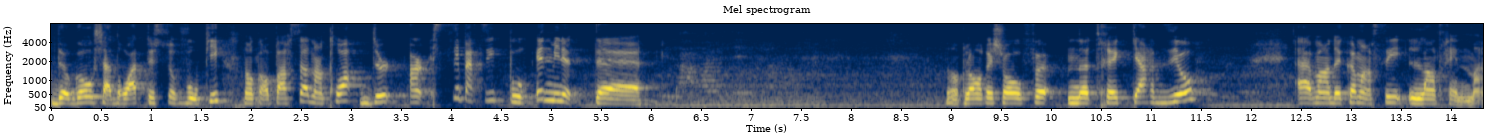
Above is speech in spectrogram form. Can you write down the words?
de gauche à droite sur vos pieds. Donc, on part ça dans 3, 2, 1. C'est parti pour une minute. Donc là, on réchauffe notre cardio avant de commencer l'entraînement.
